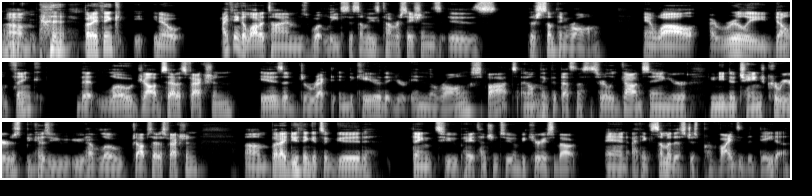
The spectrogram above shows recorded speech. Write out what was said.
um, but I think you know, I think a lot of times what leads to some of these conversations is there's something wrong, and while I really don't think that low job satisfaction is a direct indicator that you're in the wrong spot. I don't Mhm. think that that's necessarily God saying you're you need to change careers because you you have low job satisfaction. Um, but I do think it's a good thing to pay attention to and be curious about. And I think some of this just provides you the data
